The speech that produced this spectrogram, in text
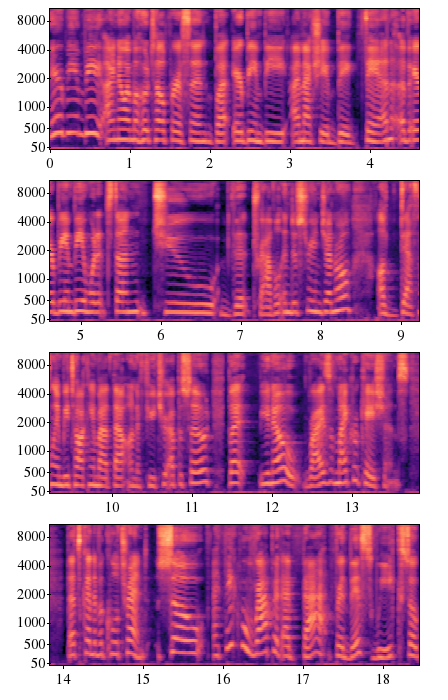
Airbnb. I know I'm a hotel person, but Airbnb, I'm actually a big fan of Airbnb and what it's done to the travel industry in general. I'll definitely be talking about that on a future episode. But, you know, rise of microcations. That's kind of a cool trend. So I think we'll wrap it at that for this week. So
